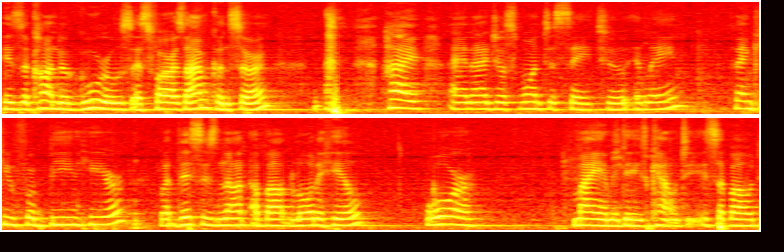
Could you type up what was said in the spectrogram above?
is the condo gurus as far as I'm concerned. Hi, and I just want to say to Elaine, thank you for being here, but this is not about Lauderhill or Miami-Dade County. It's about,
